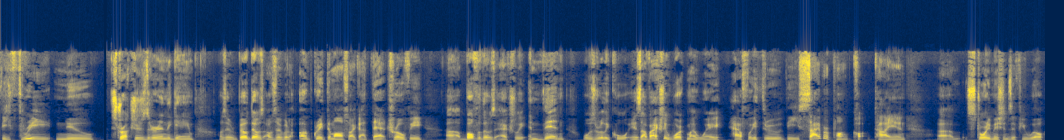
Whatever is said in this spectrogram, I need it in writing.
the three new structures that are in the game. I was able to build those. I was able to upgrade them all. So I got that trophy, uh, both of those actually. And then what was really cool is I've actually worked my way halfway through the Cyberpunk tie in um, story missions, if you will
